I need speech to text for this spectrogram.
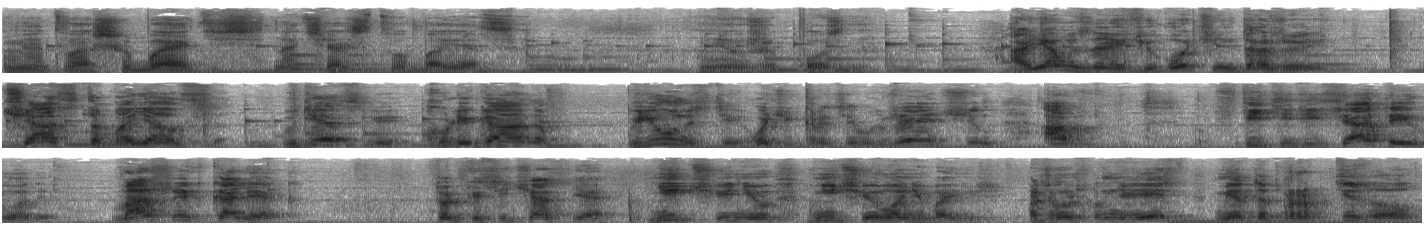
Нет, вы ошибаетесь. Начальство боятся. Мне уже поздно. А я, вы знаете, очень даже часто боялся. В детстве хулиганов, в юности очень красивых женщин, а в в 50-е годы ваших коллег. Только сейчас я ничего, ничего не боюсь, потому что у меня есть метапроптизол.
